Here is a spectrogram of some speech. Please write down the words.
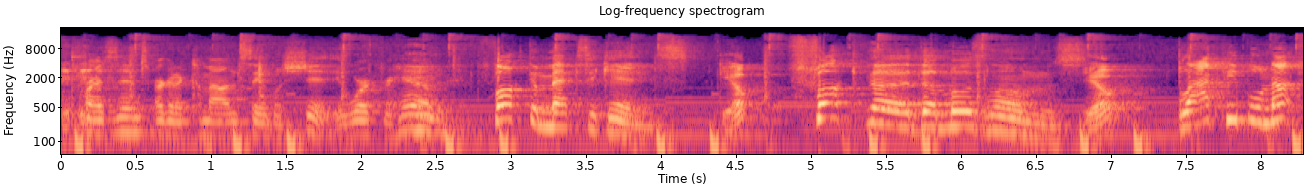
Mm-hmm. Presidents are gonna come out and say, "Well, shit, it worked for him. Mm. Fuck the Mexicans. Yep. Fuck the the Muslims." Yep. Black people, not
